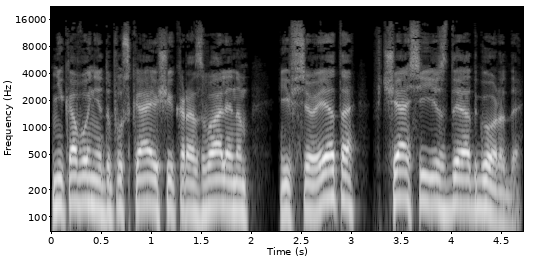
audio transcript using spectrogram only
никого не допускающий к развалинам, и все это в часе езды от города.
